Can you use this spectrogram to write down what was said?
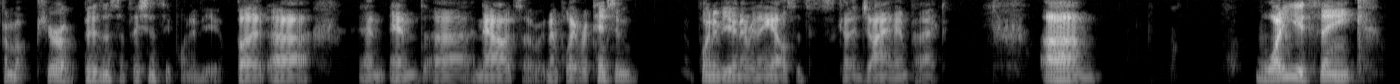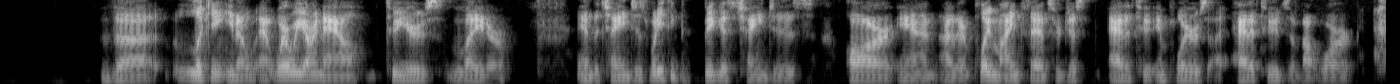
from a pure business efficiency point of view, but uh, and and uh, now it's a, an employee retention point of view and everything else. It's, it's got a giant impact. Um, what do you think? The looking, you know, at where we are now, two years later, and the changes. What do you think the biggest changes are in either employee mindsets or just attitude, employers' attitudes about work?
